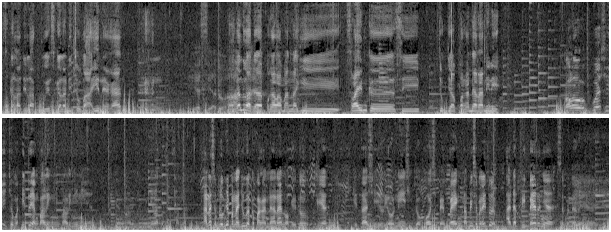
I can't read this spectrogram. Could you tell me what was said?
segala dilakuin, segala dicobain ya kan. Hmm. Iya sih, aduh. Kalau nggak lu apa ada pengalaman lagi selain ke si Jogja Pangandaran ini? kalau gue sih cuma itu yang paling paling ini ya yang paling inilah berkesan lah karena sebelumnya pernah juga ke Pangandaran waktu itu ya kita si Leoni si Joko si Pepeng tapi sebenarnya itu ada prepare-nya Iya, sebenarnya iya, iya.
